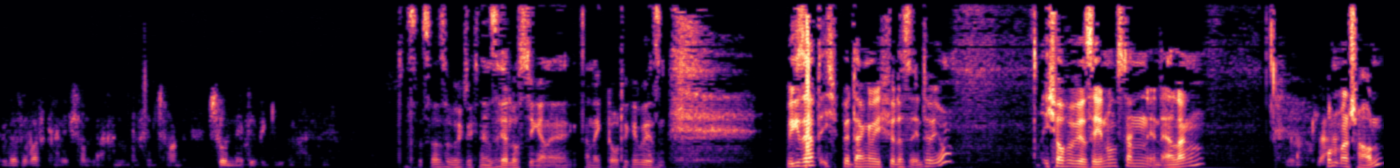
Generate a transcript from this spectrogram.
über sowas kann ich schon lachen und das sind schon, schon nette Begebenheiten. Das ist also wirklich eine sehr lustige Anekdote gewesen. Wie gesagt, ich bedanke mich für das Interview. Ich hoffe, wir sehen uns dann in Erlangen. Ja, klar. Und mal schauen.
